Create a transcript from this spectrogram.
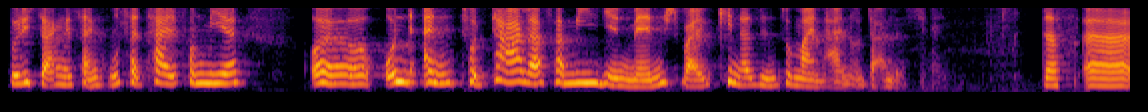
würde ich sagen, ist ein großer Teil von mir. Äh, und ein totaler Familienmensch, weil Kinder sind so mein Ein und alles. Das äh,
